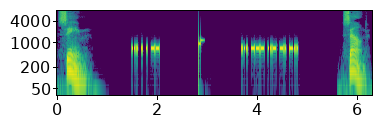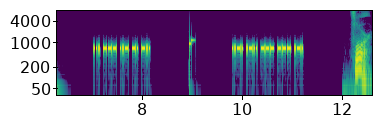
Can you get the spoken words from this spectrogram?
Seam. Sound. Floor.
